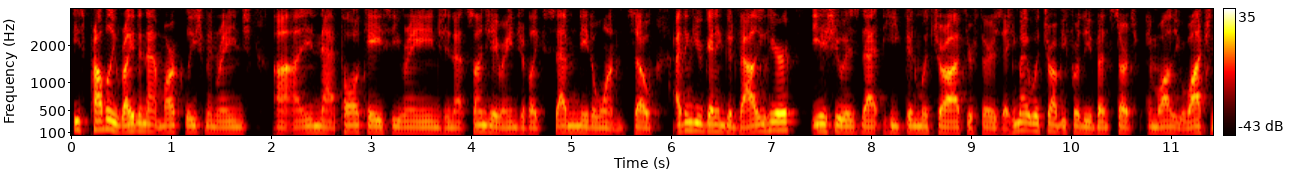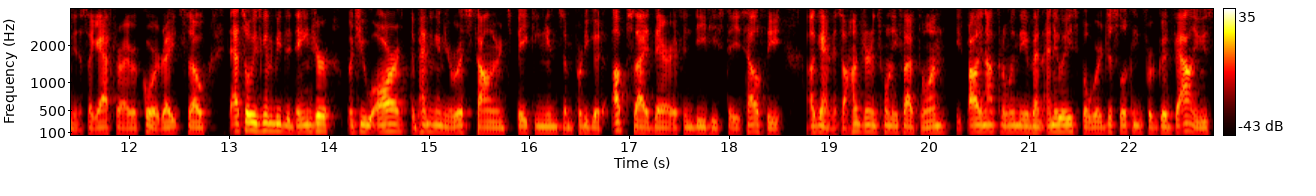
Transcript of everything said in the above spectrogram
he's probably right in that Mark Leishman range, uh, in that Paul Casey range, in that Sungjae range of like 70 to 1. So I think you're getting good value here. The issue is that he can withdraw after Thursday. He might withdraw before the event starts and while you're watching this, like after I record, right? So that's always going to be the danger. But you are, depending on your risk tolerance, baking in some pretty good upside there if indeed he stays healthy. Again, it's 125 to 1. He's probably not going to win the event anyways, but we're just looking for good values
